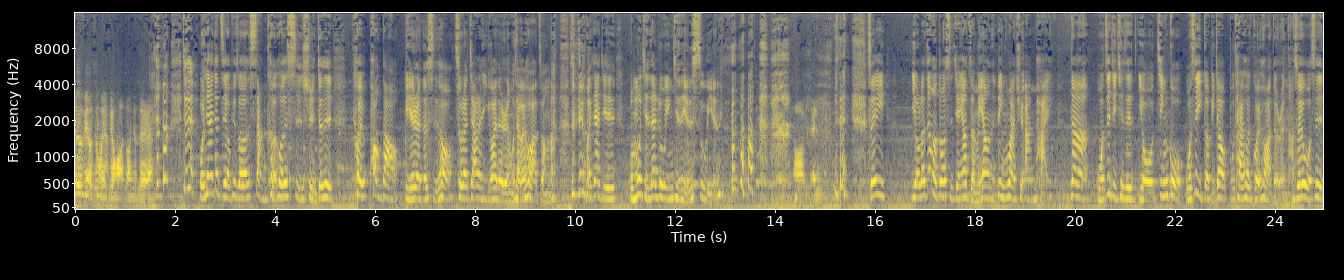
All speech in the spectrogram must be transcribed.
就是没有出门也不用化妆就对了。就是我现在就只有譬如说上课或是试训，就是会碰到别人的时候，除了家人以外的人，我才会化妆啊。所以我现在其实我目前在录音，其实也是素颜。哦，原来对所以有了这么多时间，要怎么样另外去安排？那我自己其实有经过，我是一个比较不太会规划的人啊，所以我是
